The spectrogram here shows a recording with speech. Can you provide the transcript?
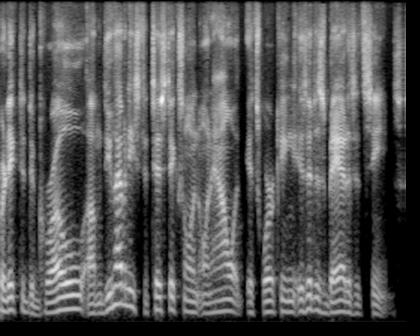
predicted to grow? Um, do you have any statistics on, on how it's working? Is it as bad as it seems?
